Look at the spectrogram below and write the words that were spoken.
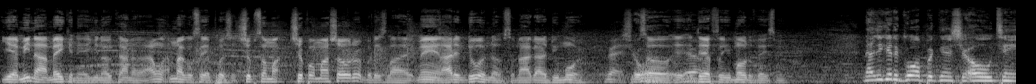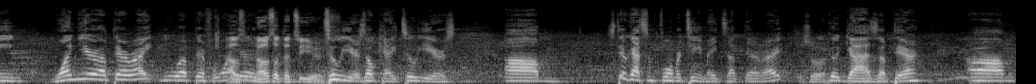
yeah, me not making it, you know, kind of. I'm not gonna say it puts a chips on my chip on my shoulder, but it's like, man, I didn't do enough, so now I got to do more. Right. Sure. So it, Yeah. it definitely motivates me. Now you get to go up against your old team. One year up there, right? You were up there for one I was, year. no, I was up there two years. Two years, okay, two years. Um, still got some former teammates up there, right? For sure. Good guys up there. Um,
